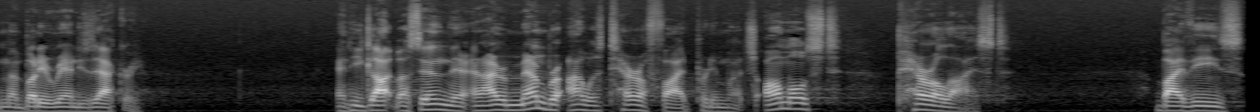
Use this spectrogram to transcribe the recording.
And my buddy Randy Zachary. And he got us in there, and I remember I was terrified pretty much, almost paralyzed by these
